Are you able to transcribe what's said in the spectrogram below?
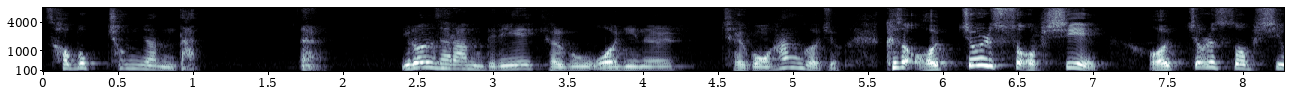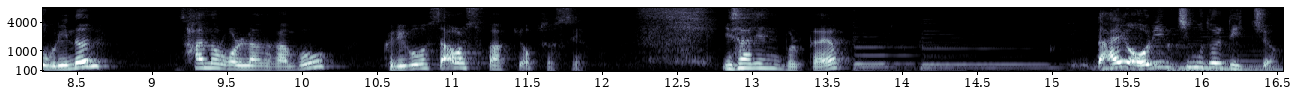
서북 청년단 예. 이런 사람들이 결국 원인을 제공한 거죠. 그래서 어쩔 수 없이 어쩔 수 없이 우리는 산으로 올라가고 그리고 싸울 수밖에 없었어요. 이 사진 볼까요? 나이 어린 친구들도 있죠.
